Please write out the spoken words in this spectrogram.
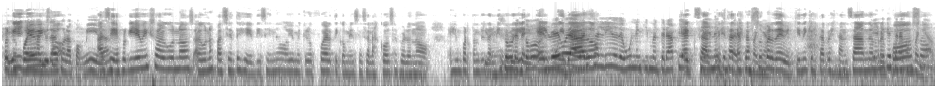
Porque ellos pueden he ayudar visto- con la comida. Así es, porque yo he visto algunos algunos pacientes que dicen, no, yo me creo fuerte y comienzo a hacer las cosas, pero no, es importante también Sobre tener todo, el luego de haber cuidado. salido de una quimioterapia, Exacto, tiene que está estar está acompañado. súper débil, tiene que estar descansando Tiene en que estar reposo. acompañado.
